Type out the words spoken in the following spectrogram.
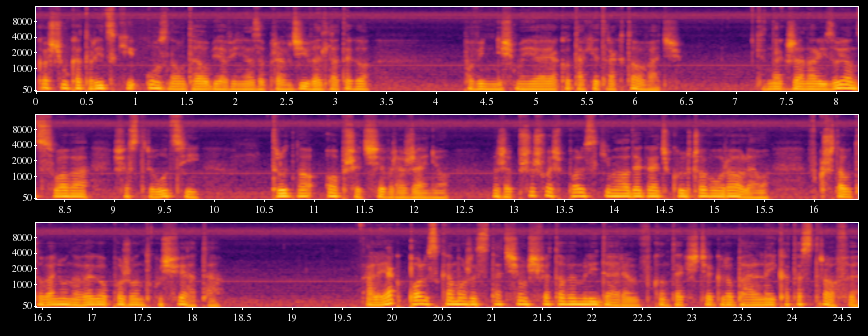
Kościół katolicki uznał te objawienia za prawdziwe, dlatego powinniśmy je jako takie traktować. Jednakże analizując słowa siostry Łucji, trudno oprzeć się wrażeniu, że przyszłość Polski ma odegrać kluczową rolę w kształtowaniu nowego porządku świata. Ale jak Polska może stać się światowym liderem w kontekście globalnej katastrofy?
